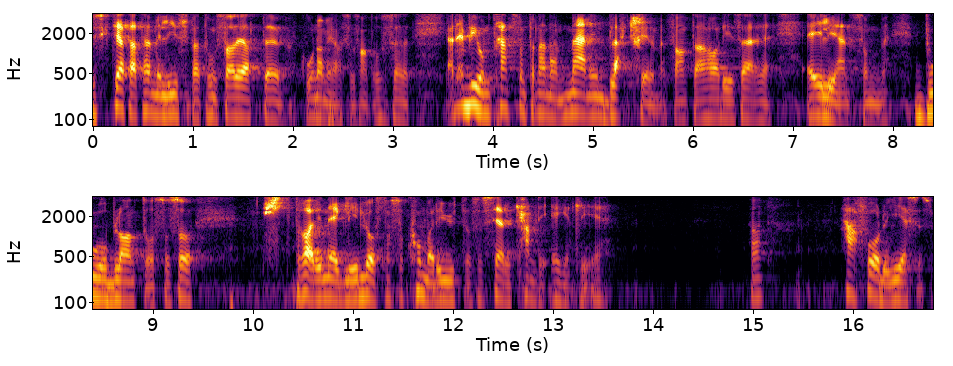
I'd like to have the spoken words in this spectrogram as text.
Diskuterte dette med Elisabeth. Hun sa det at uh, kona mi altså, sant? Og så sa det, ja, det blir omtrent som på denne Man in Black-filmen. Der har de disse aliens som bor blant oss. og så drar de ned glidelåsen, og så kommer de ut, og så ser du hvem de egentlig er. Her får du Jesus.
